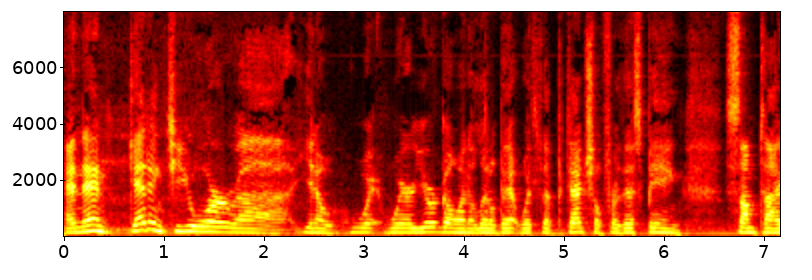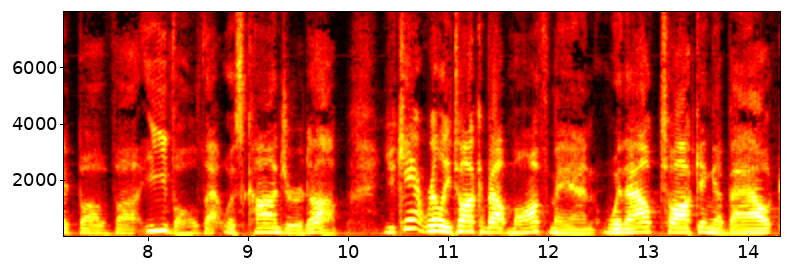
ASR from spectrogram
And then getting to your, uh, you know, wh- where you're going a little bit with the potential for this being some type of uh, evil that was conjured up, you can't really talk about Mothman without talking about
